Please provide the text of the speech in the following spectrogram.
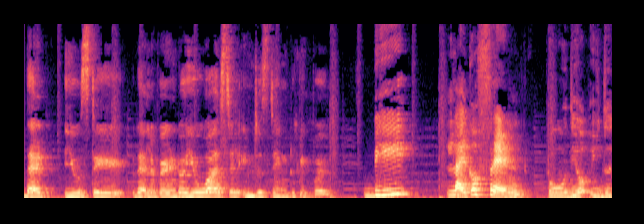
that you stay relevant और you are still interesting to people be like a friend to the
